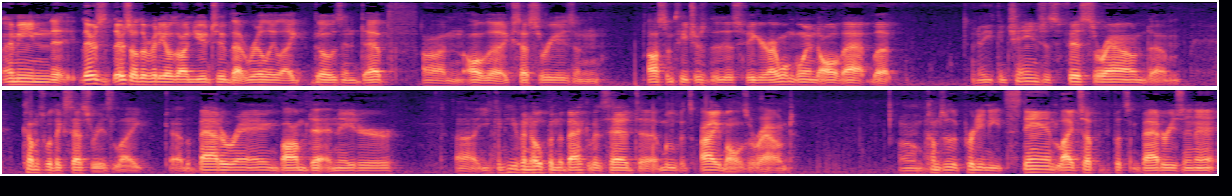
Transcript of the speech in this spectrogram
I mean, there's there's other videos on YouTube that really like goes in depth on all the accessories and awesome features of this figure. I won't go into all that, but you know you can change his fists around. Um, comes with accessories like uh, the batarang, bomb detonator. Uh, you can even open the back of his head to move its eyeballs around. Um, comes with a pretty neat stand, lights up if you put some batteries in it,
